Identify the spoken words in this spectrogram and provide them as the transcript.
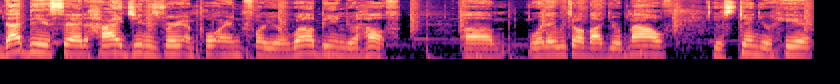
That being said, hygiene is very important for your well-being, your health. Um, whether we talk about your mouth, your skin, your hair.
